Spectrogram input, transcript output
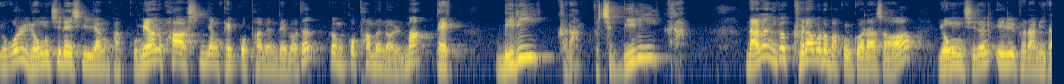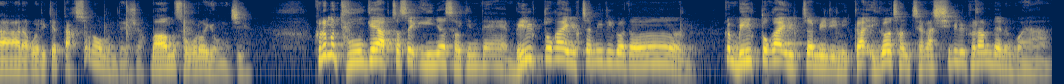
요거를 용질의 질량 바꾸면 화학 질량 100 곱하면 되거든. 그럼 곱하면 얼마? 100 mg. 그렇지, mg. 나는 이거 g으로 바꿀 거라서 용질은 1g이다라고 이렇게 딱 써놓으면 되죠. 마음속으로 용질. 그러면 두 개 합쳐서 이 녀석인데 밀도가 1.1이거든. 그럼 밀도가 1.1이니까 이거 전체가 11g 되는 거야.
